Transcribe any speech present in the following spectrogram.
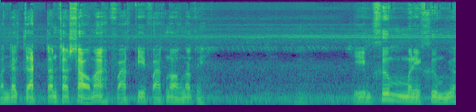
บรรยากาศตอนเช้าๆมาฝากพี่ฝากน้องเนาะสิชีมคึมมันนี่คึมอยู่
